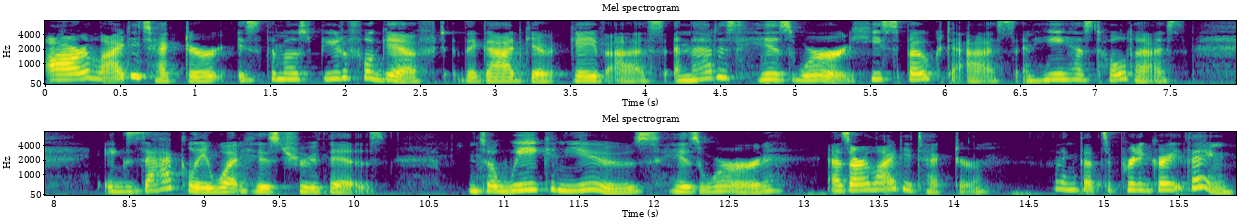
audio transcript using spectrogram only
our lie detector is the most beautiful gift that God give, gave us, and that is His word. He spoke to us and He has told us exactly what His truth is. And so we can use His word as our lie detector. I think that's a pretty great thing.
